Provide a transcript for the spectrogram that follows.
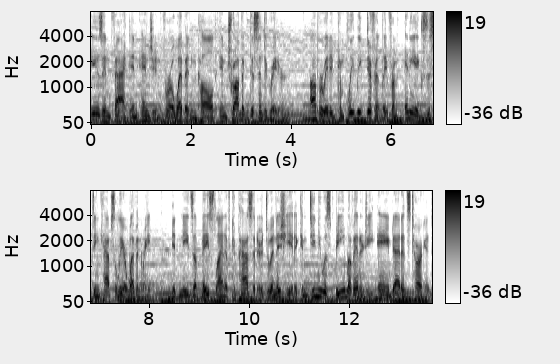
is in fact an engine for a weapon called Entropic Disintegrator. Operated completely differently from any existing capsuleer weaponry, it needs a baseline of capacitor to initiate a continuous beam of energy aimed at its target.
